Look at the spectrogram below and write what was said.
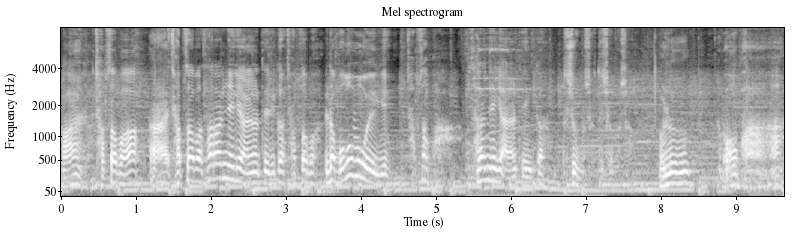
아, 잡숴봐. 아, 잡숴봐. 사람 얘기 안 할 테니까 잡숴봐. 일단 먹어보고 얘기. 잡숴봐. 사람 얘기 안 할 테니까 드셔보셔, 드셔보셔. 얼른 먹어봐.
